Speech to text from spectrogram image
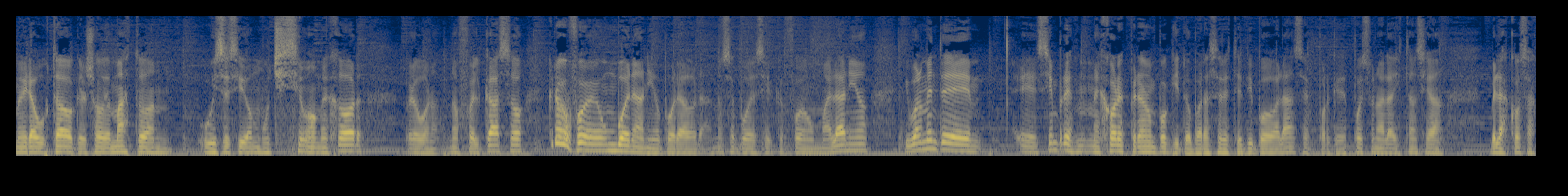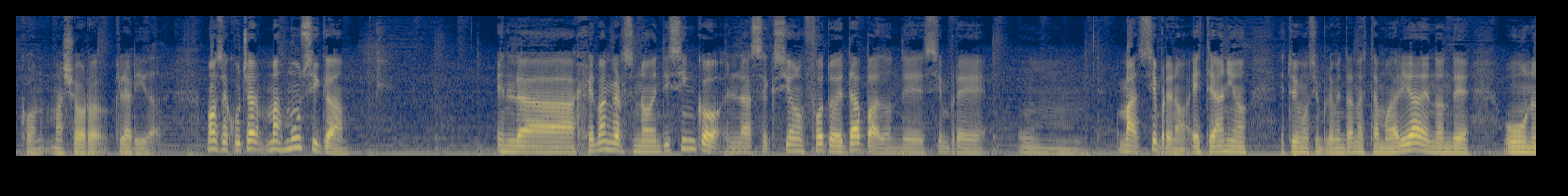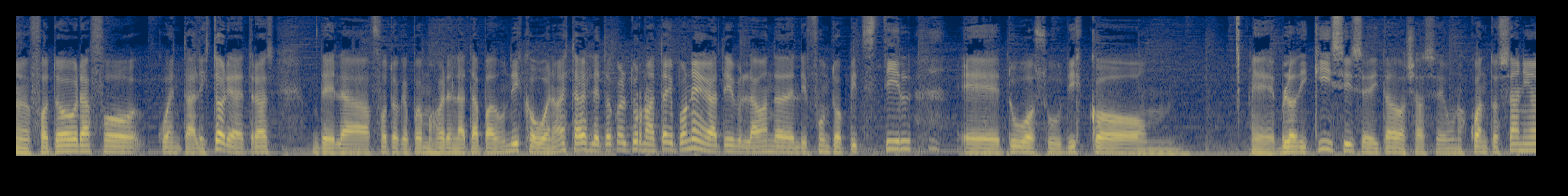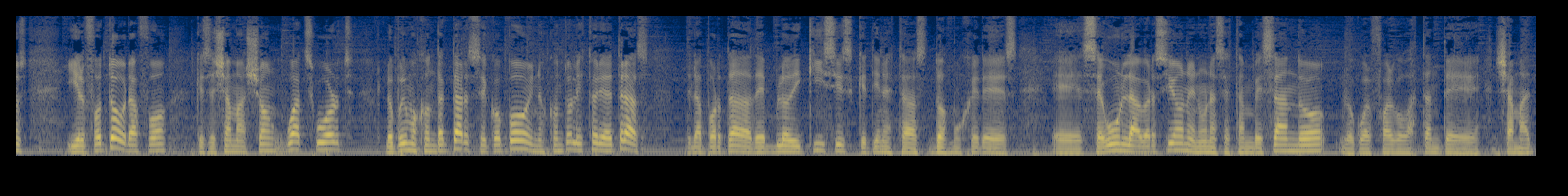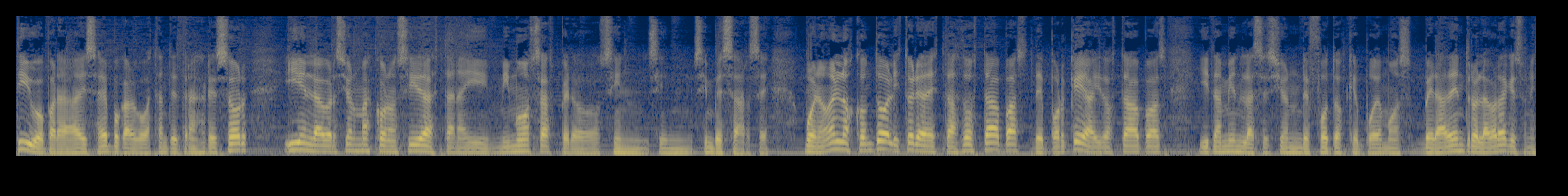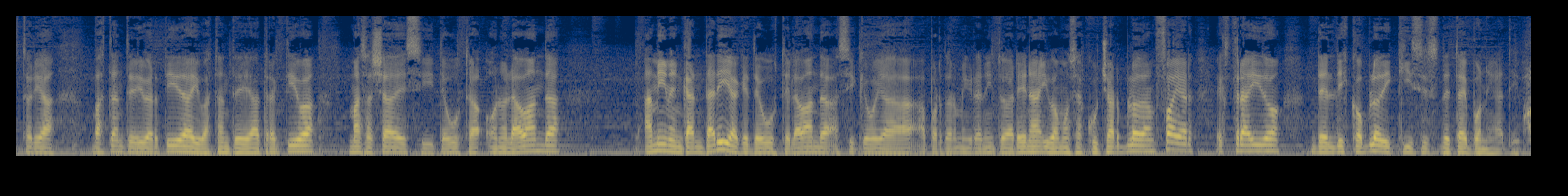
Me hubiera gustado que el show de Maston hubiese sido muchísimo mejor. Pero bueno, no fue el caso. Creo que fue un buen año por ahora. No se puede decir que fue un mal año. Igualmente eh, siempre es mejor esperar un poquito para hacer este tipo de balances porque después uno a la distancia ve las cosas con mayor claridad. Vamos a escuchar más música. En la Headbangers 95, en la sección foto de tapa, donde siempre un más siempre no, este año estuvimos implementando esta modalidad en donde un eh, fotógrafo cuenta la historia detrás de la foto que podemos ver en la tapa de un disco. Bueno, esta vez le tocó el turno a Typo Negative, la banda del difunto Pete Steele, eh, tuvo su disco... Mm, eh, Bloody Kisses, editado ya hace unos cuantos años, y el fotógrafo, que se llama John Wadsworth, lo pudimos contactar, se copó y nos contó la historia detrás de la portada de Bloody Kisses que tiene estas dos mujeres eh, según la versión, en una se están besando, lo cual fue algo bastante llamativo para esa época, algo bastante transgresor, y en la versión más conocida están ahí mimosas pero sin, sin, sin besarse. Bueno, él nos contó la historia de estas dos tapas, de por qué hay dos tapas y también la sesión de fotos que podemos ver adentro. La verdad que es una historia bastante divertida y bastante atractiva, más allá de si te gusta o no la banda. A mí me encantaría que te guste la banda, así que voy a aportar mi granito de arena y vamos a escuchar Blood and Fire, extraído del disco Bloody Kisses de Typo Negative.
